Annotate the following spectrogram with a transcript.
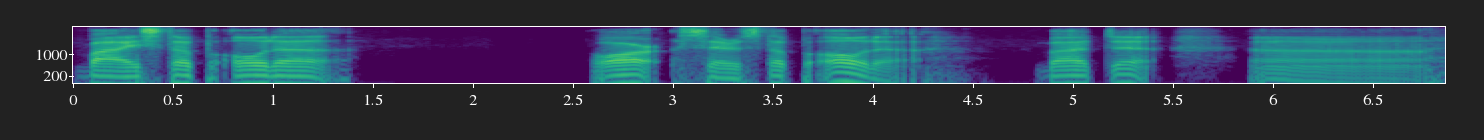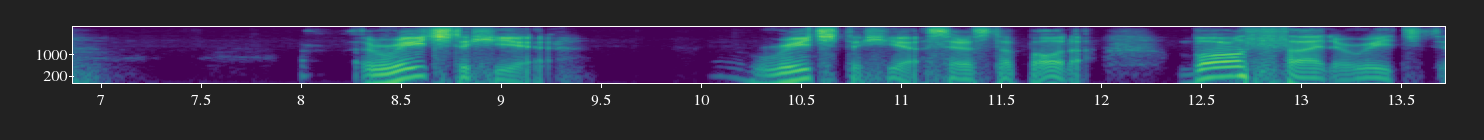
Buy stop order or sell stop order, but uh, uh, reached here, reached here, sell stop order. Both sides reached.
